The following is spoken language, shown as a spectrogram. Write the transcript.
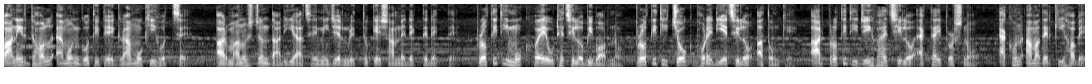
পানির ঢল এমন গতিতে গ্রামমুখী হচ্ছে, আর মানুষজন দাঁড়িয়ে আছে নিজের মৃত্যুকে সামনে দেখতে দেখতে। প্রতিটি মুখ হয়ে উঠেছিল বিবর্ণ, প্রতিটি চোখ ভরে দিয়েছিল আতঙ্কে, আর প্রতিটি জিহ্বায় ছিল একটাই প্রশ্ন, এখন আমাদের কি হবে?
